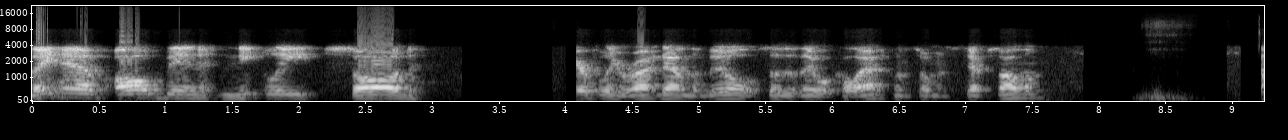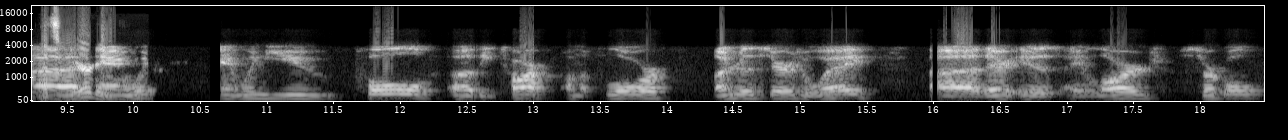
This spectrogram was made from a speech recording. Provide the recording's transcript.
they have all been neatly sawed carefully right down the middle so that they will collapse when someone steps on them. That's Uh, dirty. And when, and when you pull uh, the tarp on the floor under the stairs away, uh, there is a large circle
